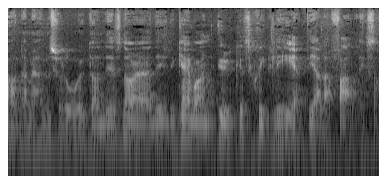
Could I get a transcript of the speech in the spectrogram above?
andra människor då. Utan det är snarare, det, det kan ju vara en yrkesskicklighet i alla fall liksom.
